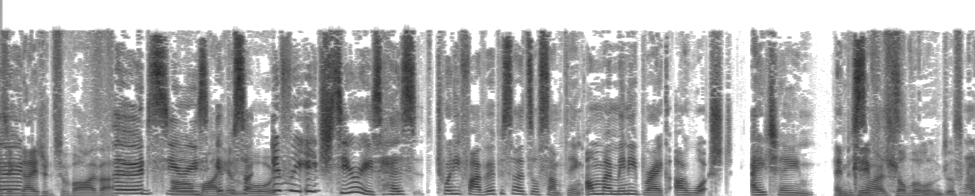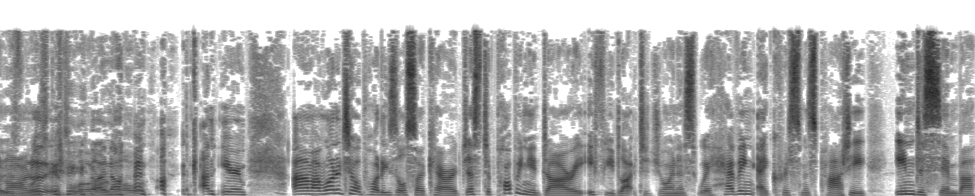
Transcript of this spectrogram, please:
designated survivor. third series Oh, my episode. Lord. Every each series has 25 episodes or something. On my mini break, I watched 18. and Kiefer episodes. Sutherland just I goes, know, "Let's I know, lower I know, I can't hear him. Um, I want to tell Potties also, Cara, just to pop in your diary if you'd like to join us. We're having a Christmas party in December.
